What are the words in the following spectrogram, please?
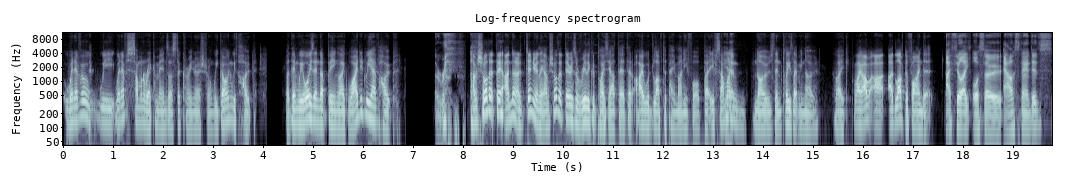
Whenever we, whenever someone recommends us the Korean restaurant, we go in with hope, but then we always end up being like, "Why did we have hope?" I'm sure that there, I know, genuinely, I'm sure that there is a really good place out there that I would love to pay money for. But if someone knows, then please let me know. Like, like I, I, I'd love to find it. I feel like also our standards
